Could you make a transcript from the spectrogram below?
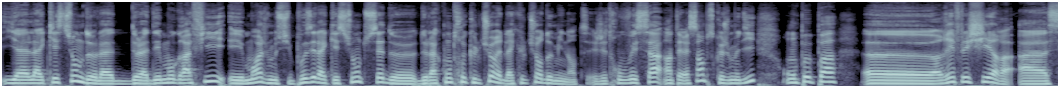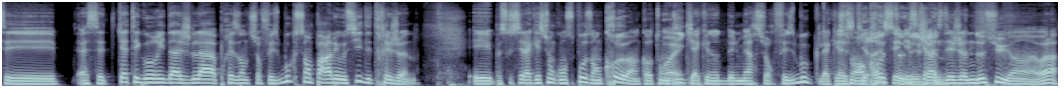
Il y a la question de la, de la démographie, et moi, je me suis posé la question, tu sais, de, de la contre-culture et de la culture dominante. Et j'ai trouvé ça intéressant parce que je me dis, on peut pas euh, réfléchir à, ces, à cette catégorie d'âge-là présente sur Facebook sans parler aussi des très jeunes. Et parce que c'est la question qu'on se pose en creux hein, quand on Ouais. dit qu'il y a que notre belle-mère sur Facebook. La question en creux, c'est est-ce qu'il reste des jeunes dessus hein, voilà.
